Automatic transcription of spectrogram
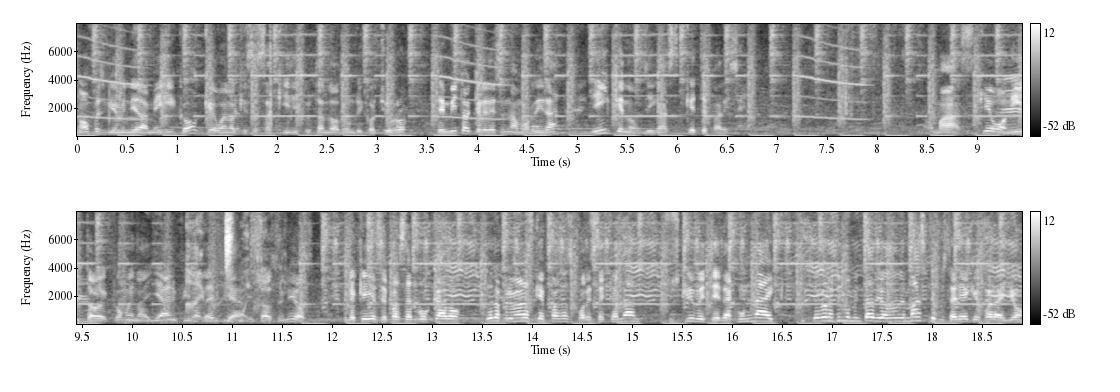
No, pues bienvenida a México. Qué bueno que estés aquí disfrutando de un rico churro. Te invito a que le des una mordida y que nos digas qué te parece. Más, qué bonito que comen allá en Filadelfia, Estados Unidos. Lo que ella se pasa el bocado. Si es la primera vez que pasas por este canal, suscríbete, deja un like, déjanos un comentario a dónde más te gustaría que fuera yo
